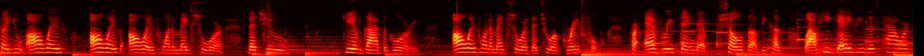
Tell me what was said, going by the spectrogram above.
So you always, always, always want to make sure that you give God the glory. Always want to make sure that you are grateful for everything that shows up because while He gave you this power,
